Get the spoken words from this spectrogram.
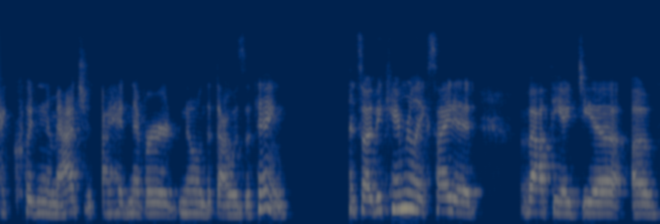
I couldn't imagine. I had never known that that was a thing. And so I became really excited about the idea of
